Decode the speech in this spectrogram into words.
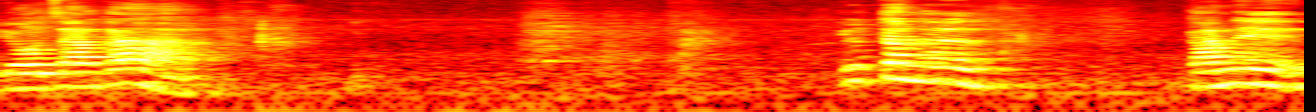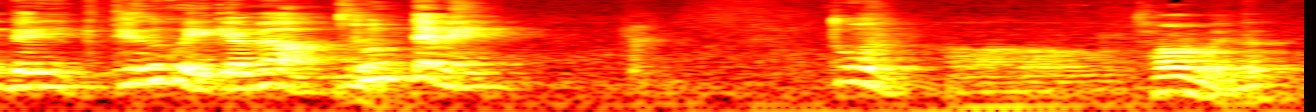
여자가 일단은 나는 내 대놓고 얘기하면 네. 돈 때문에 돈 아 처음에는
